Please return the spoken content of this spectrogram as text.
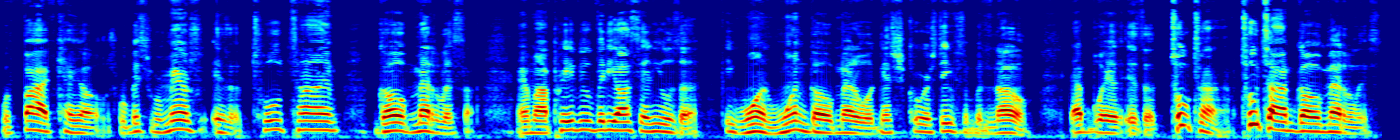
with 5 KOs. Robeisy Ramirez is a two-time gold medalist. In my preview video, I said he was a he won one gold medal against Shakur Stevenson, but no, that boy is a two-time, two-time gold medalist.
